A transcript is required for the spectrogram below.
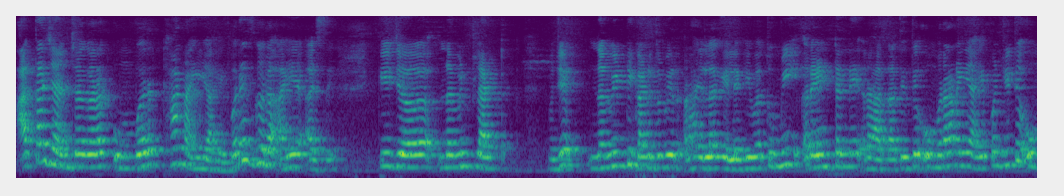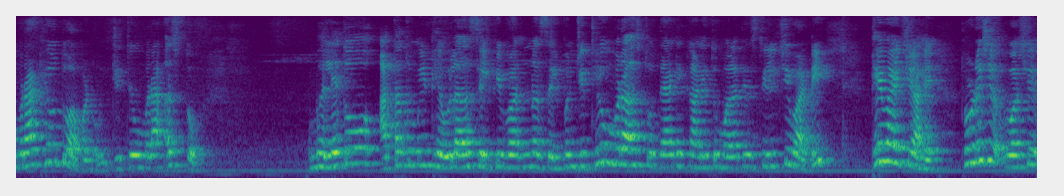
आता ज्यांच्या घरात उंबरठा नाही आहे बरेच घरं आहे असे की ज नवीन फ्लॅट म्हणजे नवीन ठिकाणी तुम्ही राहायला गेले किंवा तुम्ही रेंटने राहता तिथे उमरा नाही आहे. पण जिथे उमरा ठेवतो आपण जिथे उमरा असतो भले तो आता तुम्ही ठेवला असेल किंवा नसेल पण जिथे उमरा असतो त्या ठिकाणी तुम्हाला ती स्टीलची वाटी ठेवायची आहे. थोडेसे असे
